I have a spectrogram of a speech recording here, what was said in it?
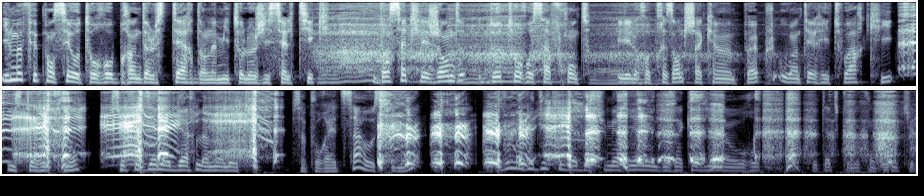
il me fait penser au taureau Brindlester dans la mythologie celtique. Dans cette légende, deux taureaux s'affrontent et ils représentent chacun un peuple ou un territoire qui, historiquement, se faisait la guerre l'un à l'autre. Ça pourrait être ça aussi, Vous m'avez dit qu'il y a des Sumériens et des Acadiens à Uruk. Peut-être que le conflit qu'ils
